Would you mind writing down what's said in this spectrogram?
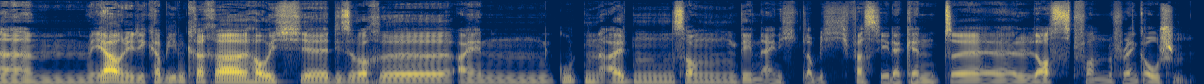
Ähm, ja, und in die Kabinenkracher hau ich äh, diese Woche einen guten alten Song, den eigentlich, glaube ich, fast jeder kennt, äh, Lost von Frank Ocean.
